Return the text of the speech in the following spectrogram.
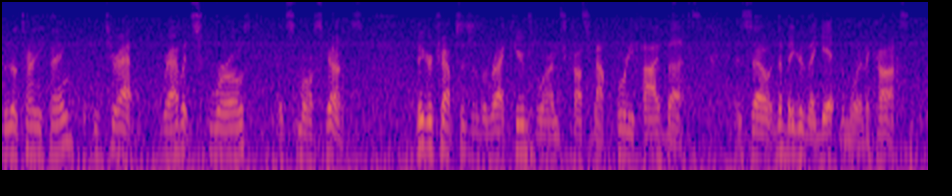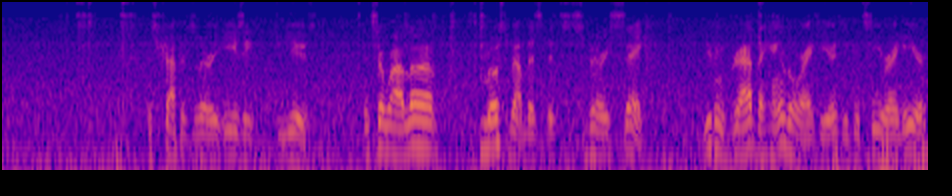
little tiny thing. You can trap rabbits, squirrels, and small skunks. Bigger traps such as the raccoons ones cost about 45 bucks. And so the bigger they get, the more they cost. This trap is very easy to use. And so what I love most about this, it's very safe. You can grab the handle right here, as you can see right here,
